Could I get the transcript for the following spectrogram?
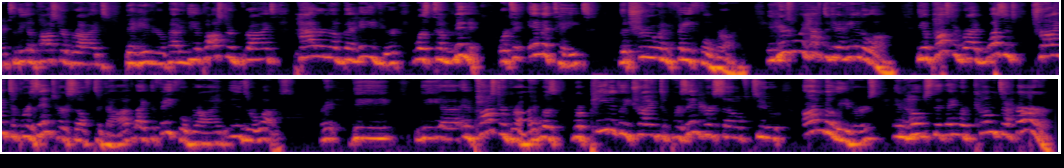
Right? So the imposter bride's behavioral pattern. The imposter bride's pattern of behavior was to mimic or to imitate the true and faithful bride. And here's what we have to get a handle on. The imposter bride wasn't trying to present herself to God like the faithful bride is or was. Right? The the uh, imposter bride was repeatedly trying to present herself to unbelievers in hopes that they would come to her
